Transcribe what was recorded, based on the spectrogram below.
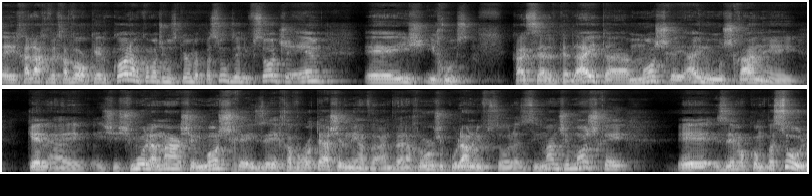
אה, חלך וחבור, כן? כל המקומות שמוזכרים בפסוק זה לפסול שהם אה, איש ייחוס. כסל כדאיתא מושכי היינו מושכני, כן, אה, ששמואל אמר שמושכי זה חברותיה של ניוון, ואנחנו אומרים שכולם לפסול, אז סימן שמושכי אה, זה מקום פסול,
